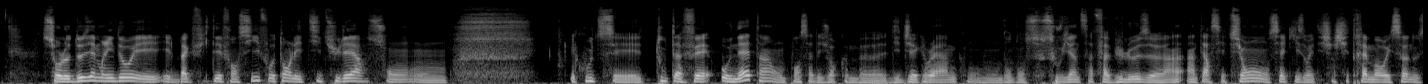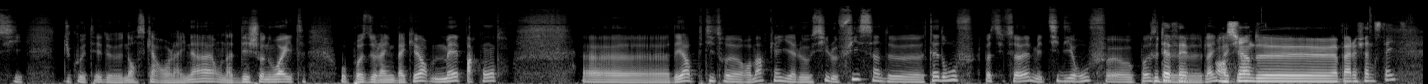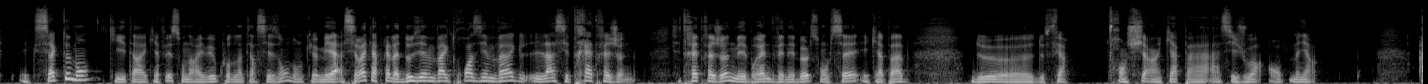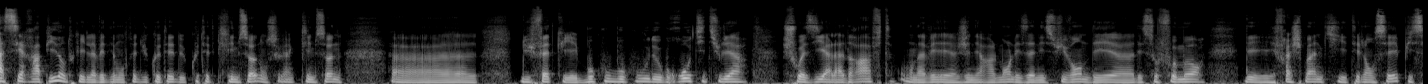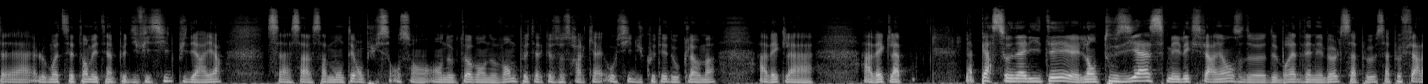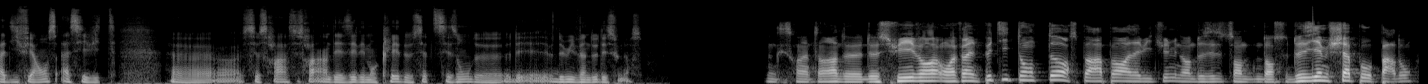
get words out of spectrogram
Sur le deuxième rideau et, le backfield défensif, autant les titulaires sont Écoute, c'est tout à fait honnête. Hein. On pense à des joueurs comme euh, DJ Graham, dont on se souvient de sa fabuleuse euh, interception. On sait qu'ils ont été chercher Trey Morrison aussi du côté de North Carolina. On a Deshaun White au poste de linebacker. Mais par contre, euh, d'ailleurs, petite remarque, hein, il y a aussi le fils hein, de Ted Roof, je ne sais pas si tu savais, mais Tiddy Roof au poste Tout à fait. Ancien de Appalachian State Exactement, qui, est à, qui a fait son arrivée au cours de l'intersaison. Donc, mais c'est vrai qu'après la deuxième vague, troisième vague, là, c'est très très jeune. C'est très très jeune, mais Brent Venables, on le sait, est capable de, euh, de faire franchir un cap à, à ses joueurs en manière assez rapide. En tout cas, il l'avait démontré du côté de, côté de Clemson. On se souvient Clemson, euh, du fait qu'il y ait beaucoup, beaucoup de gros titulaires choisis à la draft, on avait généralement les années suivantes des, euh, sophomores, des freshmen qui étaient lancés. Puis le mois de septembre était un peu difficile. Puis derrière, ça, montait en puissance en, octobre, en novembre. Peut-être que ce sera le cas aussi du côté d'Oklahoma avec la, avec la, la personnalité, l'enthousiasme et l'expérience de, Brett Venables. Ça peut, ça peut faire la différence assez vite. Euh, ce, sera, ce sera un des éléments clés de cette saison de, 2022 des Sooners. Donc c'est ce qu'on attendra de, suivre. On va faire une petite entorse par rapport à d'habitude, mais dans, dans, ce deuxième chapeau, pardon,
